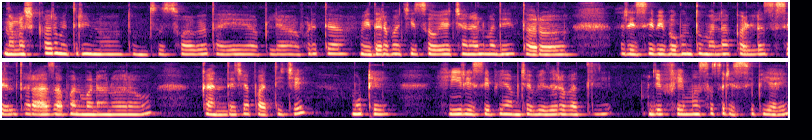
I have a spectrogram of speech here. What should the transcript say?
नमस्कार मैत्रिणींनो तुमचं स्वागत आहे आपल्या आवडत्या विदर्भाची चव या चॅनलमध्ये तर रेसिपी बघून तुम्हाला कळलंच असेल तर आज आपण बनवणार आहोत कांद्याच्या पातीचे मुठे. ही रेसिपी आमच्या विदर्भातली म्हणजे फेमसच रेसिपी आहे.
